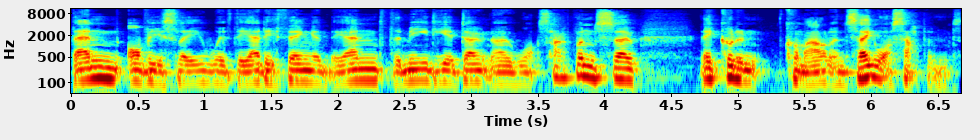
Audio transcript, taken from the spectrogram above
Then, obviously, with the Eddie thing at the end, the media don't know what's happened, so they couldn't come out and say what's happened.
